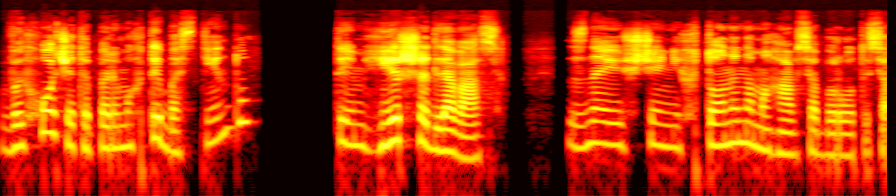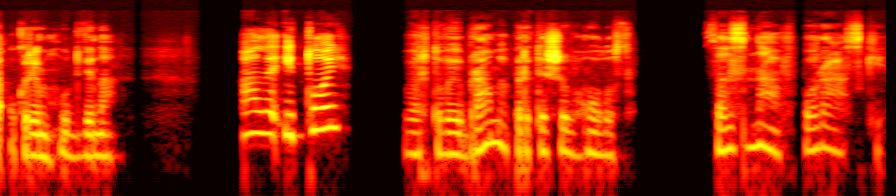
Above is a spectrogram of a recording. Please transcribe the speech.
ви хочете перемогти Бастінду? Тим гірше для вас. З нею ще ніхто не намагався боротися, окрім Гудвіна. Але і той, вартовий брами притишив голос, зазнав поразки.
